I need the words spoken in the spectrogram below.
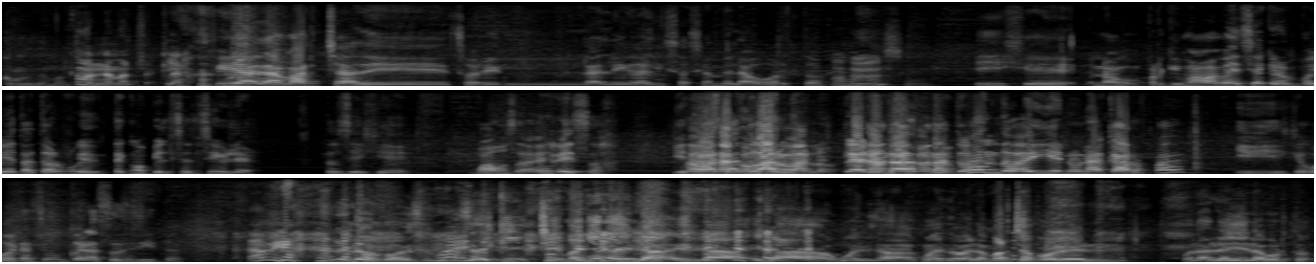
¿Cómo me marcha? Como una marcha, claro. Fui a la marcha de sobre el- la legalización del aborto Ujú. Sí. y dije, no, porque mi mamá me decía que no me podía tatuar porque tengo piel sensible. Entonces dije, vamos a ver eso. Y Vamos estaba a tatuando, comprobarlo. claro, ¿Estaban estaba tatuando? tatuando ahí en una carpa y dije, bueno, hace un corazoncito. Ah, mira. Re loco. es- ¿Sabes qué? Che, mañana es la, es la, es la huelga, ¿cómo es, no? la marcha por, el, por la ley del aborto.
